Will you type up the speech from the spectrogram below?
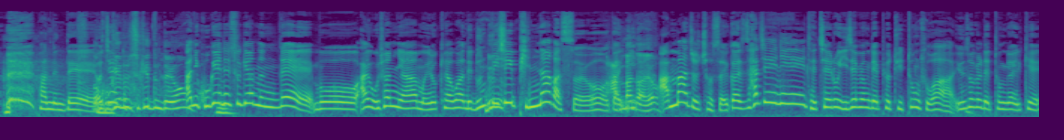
봤는데 어, 고개는 숙이던데요. 아니 고개는 음. 숙였는데 뭐 아이 오셨냐 뭐 이렇게 하고 하는데 눈빛이 눈, 빗나갔어요. 그러니까 안 맞나요? 안 마주쳤어요. 그러니까 사진이 대체로 이재명 대표 뒤통수와 윤석열 대통령 이렇게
